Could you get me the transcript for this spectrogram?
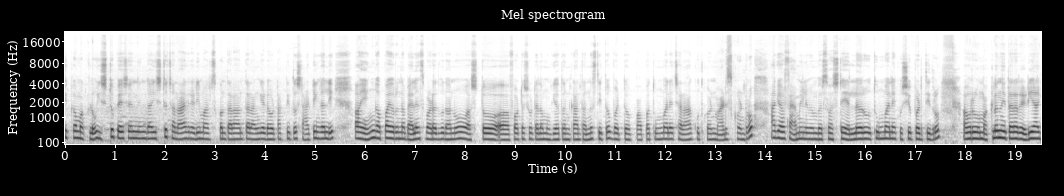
ಚಿಕ್ಕ ಮಕ್ಕಳು ಇಷ್ಟು ಪೇಷನ್ನಿಂದ ಇಷ್ಟು ಚೆನ್ನಾಗಿ ರೆಡಿ ಮಾಡಿಸ್ಕೊತಾರ ಅಂತ ನನಗೆ ಡೌಟ್ ಆಗ್ತಿತ್ತು. ಸ್ಟಾರ್ಟಿಂಗಲ್ಲಿ ಹೆಂಗಪ್ಪ ಇವ್ರನ್ನ ಬ್ಯಾಲೆನ್ಸ್ ಮಾಡೋದು ನಾನು? ಅಷ್ಟು ಫೋಟೋಶೂಟ್ ಎಲ್ಲ ಮುಗಿಯೋ ತನಕ ಅಂತ ಅನ್ನಿಸ್ತಿತ್ತು ಬಟ್ ಪಾಪ ತುಂಬಾ ಚೆನ್ನಾಗಿ ಕೂತ್ಕೊಂಡು ಮಾಡಿಸ್ಕೊಂಡ್ರು. ಹಾಗೆ ಅವ್ರ ಫ್ಯಾಮಿಲಿ ಮೆಂಬರ್ಸು ಅಷ್ಟೇ ಎಲ್ಲರೂ ತುಂಬಾ ಖುಷಿ ಪಡ್ತಿದ್ರು. ಅವರು ಮಕ್ಕಳನ್ನ ಈ ಥರ ರೆಡಿಯಾಗಿದ್ದು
